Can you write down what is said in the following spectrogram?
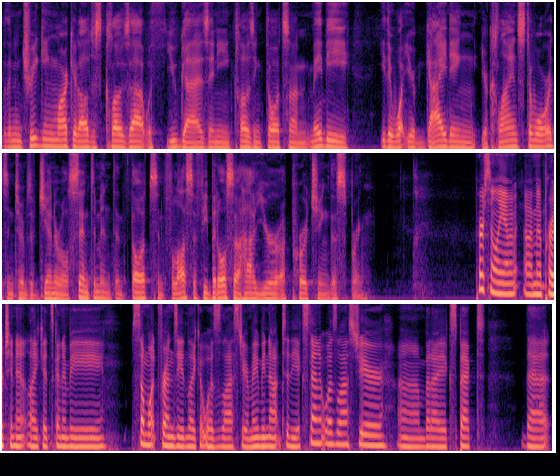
with an intriguing market. I'll just close out with you guys. Any closing thoughts on maybe either what you're guiding your clients towards in terms of general sentiment and thoughts and philosophy, but also how you're approaching this spring? Personally, I'm, I'm approaching it like it's going to be somewhat frenzied like it was last year. Maybe not to the extent it was last year, um, but I expect that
